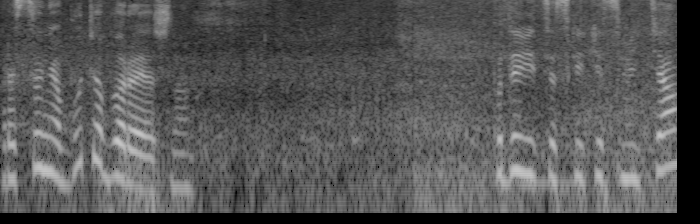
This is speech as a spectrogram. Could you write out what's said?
Расюня, будь обережна. Подивіться, скільки сміття.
